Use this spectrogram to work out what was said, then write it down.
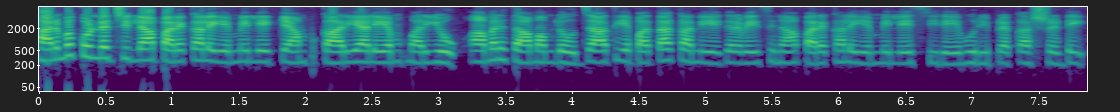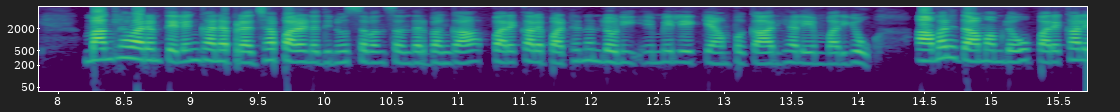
హనుమకొండ జిల్లా పరకాల ఎమ్మెల్యే క్యాంపు కార్యాలయం మరియు అమరధామంలో జాతీయ పతాకాన్ని ఎగరవేసిన పరకాల ఎమ్మెల్యే శ్రీ రేవూరి ప్రకాష్ రెడ్డి. మంగళవారం తెలంగాణ ప్రజాపాలన దినోత్సవం సందర్భంగా పరకాల పట్టణంలోని ఎమ్మెల్యే క్యాంపు కార్యాలయం మరియు అమరధామంలో పరకాల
